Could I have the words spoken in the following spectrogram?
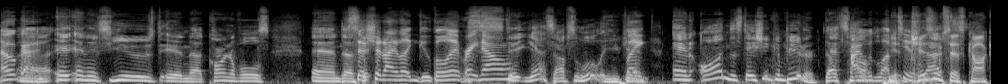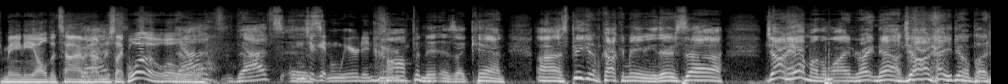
Okay. Uh, and, and it's used in uh, carnivals and. Uh, So should I like Google it right now? sta- yes, absolutely. You can. Like- and on the station computer. That's how I would love Yeah, to. Chisholm That's- says cockamania all the time, and I'm just like, That's- whoa, whoa, whoa. That's that's Things as are getting weird in here. confident as I can. Uh, speaking of cockamamie, there's uh, John Hamm on the line right now. John, how you doing, bud?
